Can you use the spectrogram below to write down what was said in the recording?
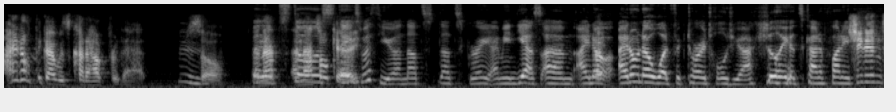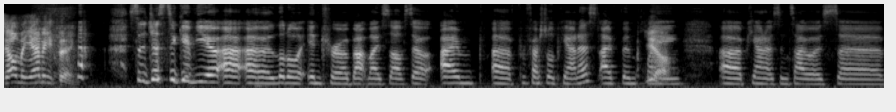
I don't think I was cut out for that. Hmm. So But and it still okay. stays with you, and that's that's great. I mean, yes, um, I know I don't know what Victoria told you. Actually, it's kind of funny. She didn't tell me anything. So just to give you a, a little intro about myself, so I'm a professional pianist. I've been playing uh, piano since I was uh,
